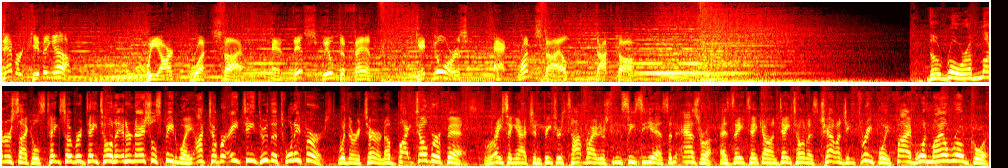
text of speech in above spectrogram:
never giving up. We are Grunt Style, and this we'll defend. Get yours at gruntstyle.com. The roar of motorcycles takes over Daytona International Speedway October 18th through the 21st with the return of Biketoberfest. Racing action features top riders from CCS and ASRA as they take on Daytona's challenging 3.5 one mile road course.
